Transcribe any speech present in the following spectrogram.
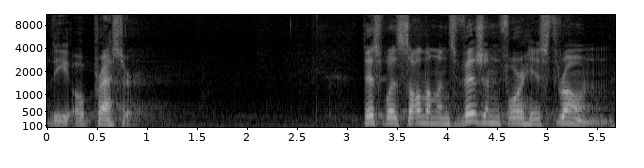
the oppressor. This was Solomon's vision for his throne.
